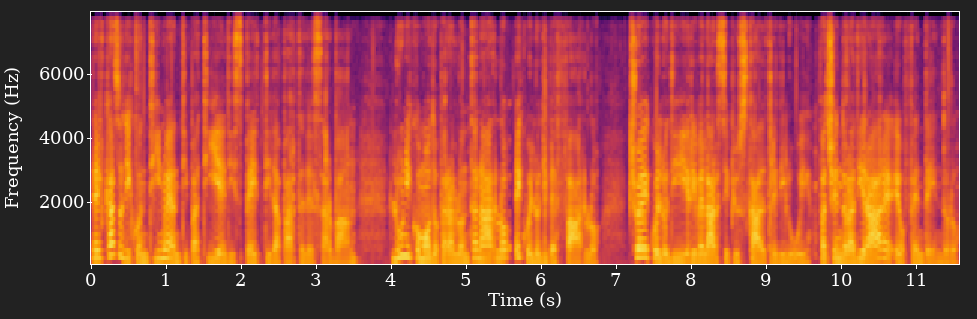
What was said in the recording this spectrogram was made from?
Nel caso di continue antipatie e dispetti da parte del Sarvan, L'unico modo per allontanarlo è quello di beffarlo, cioè quello di rivelarsi più scaltri di lui, facendola adirare e offendendolo.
